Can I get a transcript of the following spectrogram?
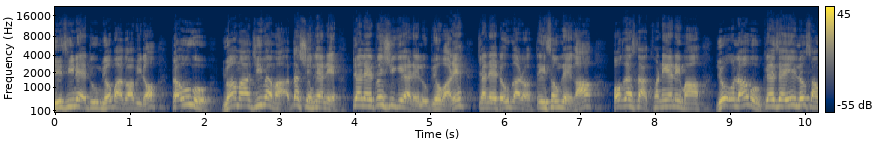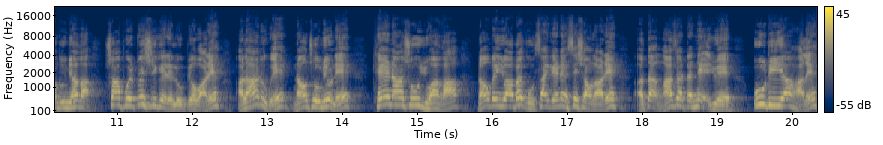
ရေစီးနဲ့အတူမျောပါသွားပြီးတော့တအုပ်ကိုရွာမာကြီးဘက်မှာအသက်ရှင်လျက်နဲ့ပြန်လည်တွေ့ရှိခဲ့ရတယ်လို့ပြောပါတယ်။ကျန်တဲ့တအုပ်ကတော့တေဆုံးခဲ့က ဩဩဂတ်လ9ရက်နေ့မှာရုပ်အလောင်းကိုကယ်ဆယ်ရေးလှုပ်ဆောင်သူများကရှာဖွေတွေ့ရှိခဲ့တယ်လို့ပြောပါတယ်အလားတူပဲနောင်ချုံမြို့နယ်ခဲနာရှိုးရွာကနောင်ပိန်ရွာဘက်ကိုစိုက်ကယ်နဲ့ဆစ်ဆောင်လာတဲ့အသက်52နှစ်အရွယ်ဦးဒီယာဟာလည်း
